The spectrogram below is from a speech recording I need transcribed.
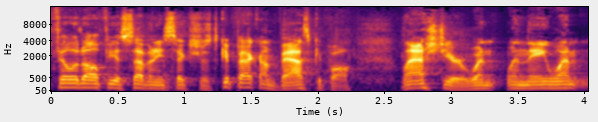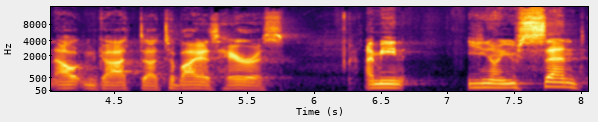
Philadelphia 76ers, get back on basketball. Last year, when, when they went out and got uh, Tobias Harris, I mean, you know, you send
